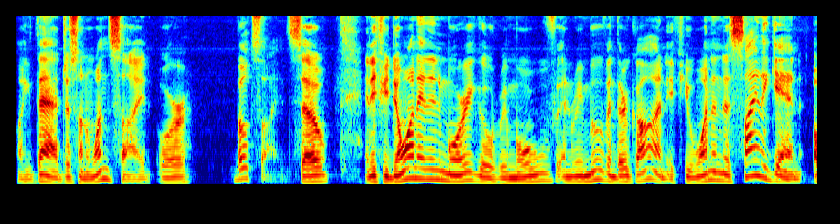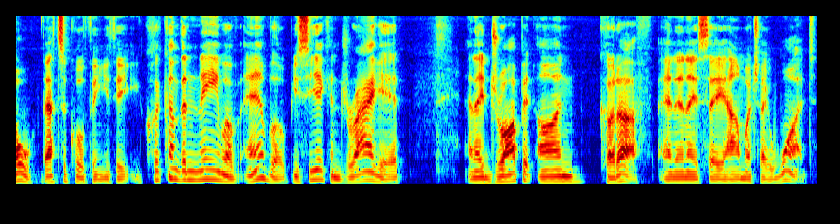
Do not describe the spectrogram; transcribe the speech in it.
like that, just on one side, or both sides. So, and if you don't want it anymore, you go remove and remove and they're gone. If you want to assign again, oh, that's a cool thing. You, take, you click on the name of envelope, you see I can drag it and I drop it on cutoff and then I say how much I want.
